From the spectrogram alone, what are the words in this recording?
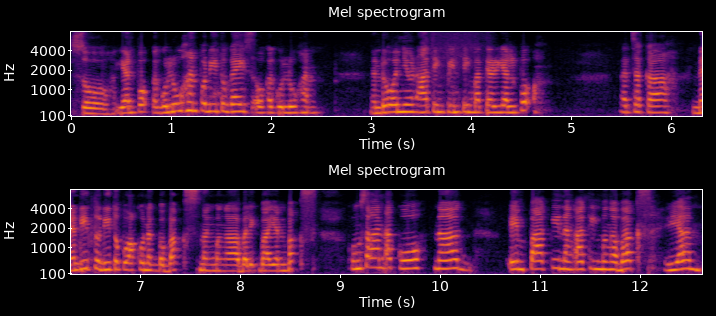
So, yan po, kaguluhan po dito guys, o kaguluhan. Nandoon yung ating printing material po. At saka, nandito, dito po ako nagbabox ng mga balikbayan box. Kung saan ako nag-empake ng aking mga box. Yan.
